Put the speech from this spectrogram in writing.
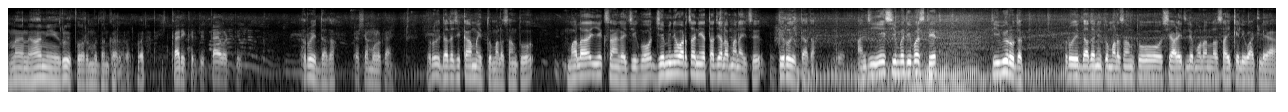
नाही नाही आम्ही रोहित पवार मतदान करा बरं बरं बरं. कार्यकर्ते काय वाटतंय? रोहित दादा. कशामुळं काय? रोहित दादाचे काम आहेत तुम्हाला सांगतो. मला एक सांगायची बाबा जमिनीवरचा नेता ज्याला म्हणायचं ते रोहित दादा. आणि जी ए सीमध्ये बसतेत ती विरोधक. रोहित दादानी तुम्हाला सांगतो शाळेतल्या मुलांना सायकली वाटल्या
